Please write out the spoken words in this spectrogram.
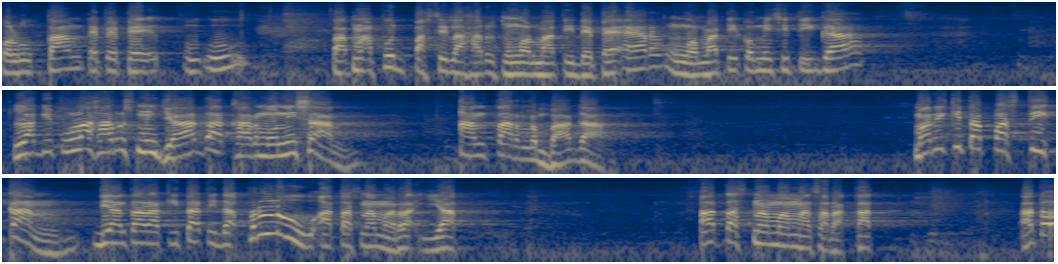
Polhukam, TPPUU, Pak Mahfud pastilah harus menghormati DPR, menghormati Komisi 3. Lagi pula harus menjaga keharmonisan antar lembaga. Mari kita pastikan di antara kita tidak perlu atas nama rakyat, atas nama masyarakat, atau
